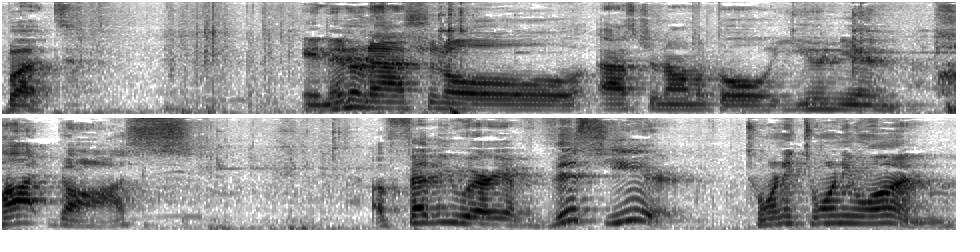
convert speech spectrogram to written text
But in International Astronomical Union Hot Goss of February of this year, 2021,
